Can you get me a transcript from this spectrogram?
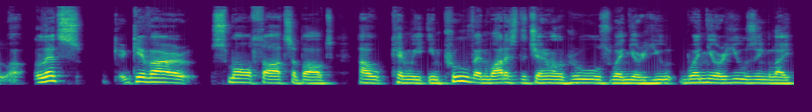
uh, let's give our small thoughts about how can we improve and what is the general rules when you're u- when you're using like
